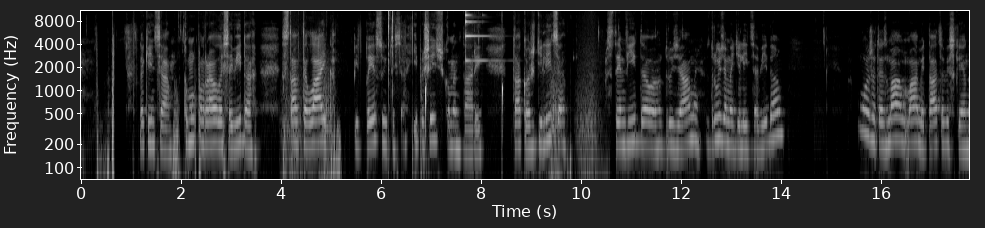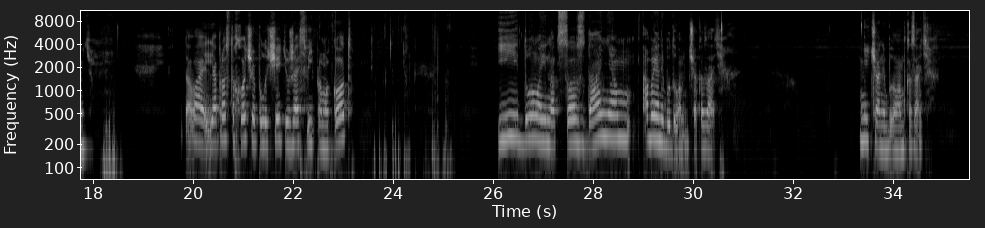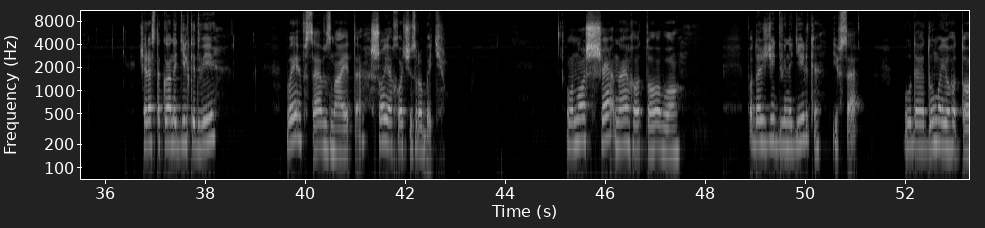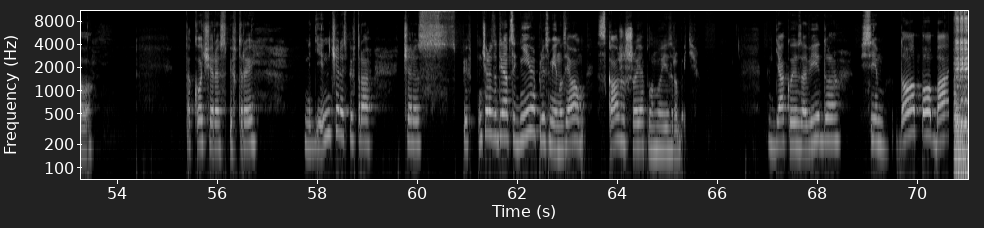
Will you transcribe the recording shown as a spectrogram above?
до кінця. Кому понравилося відео, ставте лайк, підписуйтеся і пишіть коментарі. Також діліться з тим відео друзями. З друзями діліться відео. Можете з мам, мамі, татові скинуть. Давай, я просто хочу отримати уже свій промокод. І думаю над созданням. Або я не буду вам нічого казати. Нічого не буду вам казати. Через такої недільки дві ви все взнаєте, що я хочу зробити. Воно ще не готово. Подождіть дві недільки і все буде, думаю, готово. Тако через півтори неділі, ну через півтора, через пів... Ну, через 11 днів плюс-мінус я вам скажу, що я планую зробити. Дякую за відео. Всім до побачення!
